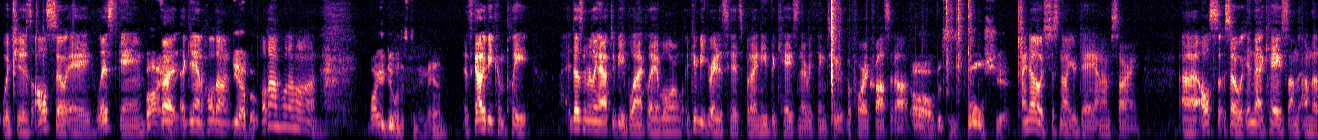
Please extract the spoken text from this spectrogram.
which is also a list game. Finally. But again, hold on. Yeah, but Hold on, hold on, hold on. Why are you doing this to me, man? It's got to be complete. It doesn't really have to be black label. It can be greatest hits, but I need the case and everything too before I cross it off. Oh, this is bullshit. I know it's just not your day, and I'm sorry. Uh, also, so in that case, on the, on the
